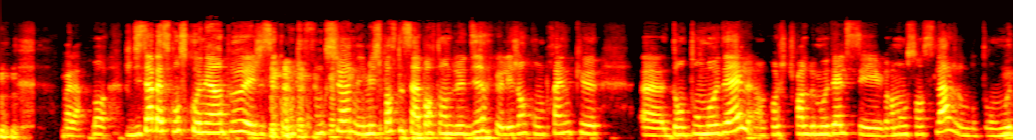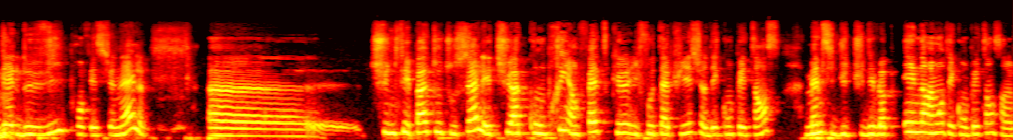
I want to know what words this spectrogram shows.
Voilà. Bon, je dis ça parce qu'on se connaît un peu et je sais comment tu fonctionnes, mais je pense que c'est important de le dire, que les gens comprennent que euh, dans ton modèle, quand je parle de modèle, c'est vraiment au sens large, dans ton mhm. modèle de vie professionnelle, euh, tu ne fais pas tout tout seul et tu as compris en fait qu'il faut t'appuyer sur des compétences, même si tu, développes énormément tes compétences. Hein,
